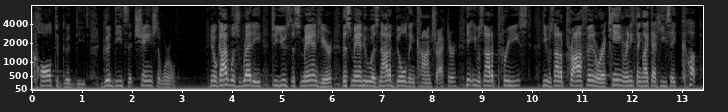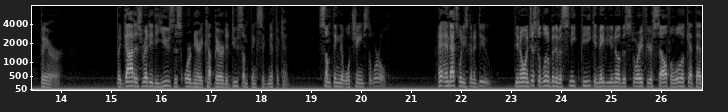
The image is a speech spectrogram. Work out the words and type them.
called to good deeds, good deeds that change the world. You know, God was ready to use this man here, this man who was not a building contractor. He, he was not a priest. He was not a prophet or a king or anything like that. He's a cupbearer. But God is ready to use this ordinary cupbearer to do something significant something that will change the world. And, that's what he's going to do. You know, and just a little bit of a sneak peek, and maybe you know this story for yourself, and we'll look at that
